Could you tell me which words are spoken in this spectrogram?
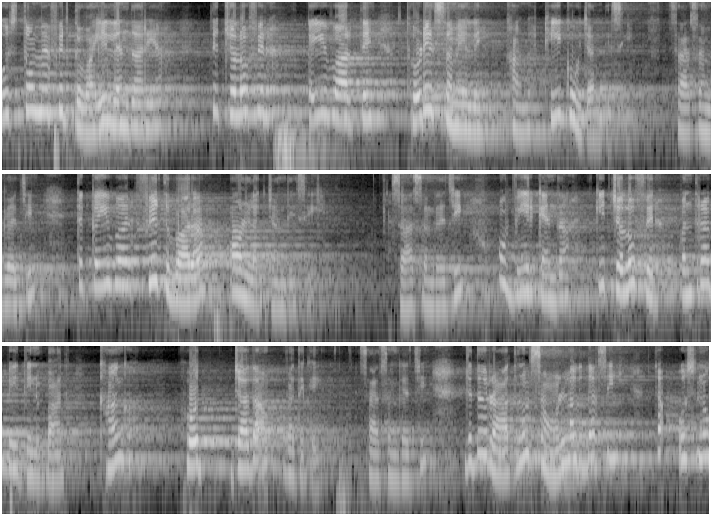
ਉਸ ਤੋਂ ਮੈਂ ਫਿਰ ਦਵਾਈ ਲੈਂਦਾ ਰਿਹਾ ਤੇ ਚਲੋ ਫਿਰ ਕਈ ਵਾਰ ਤੇ ਥੋੜੇ ਸਮੇਂ ਲਈ ਖੰਘ ਠੀਕ ਹੋ ਜਾਂਦੀ ਸੀ। ਸਾਧ ਸੰਗਤ ਜੀ, ਤੇ ਕਈ ਵਾਰ ਫਿਰ ਦੁਬਾਰਾ ਆਉਣ ਲੱਗ ਜਾਂਦੀ ਸੀ। ਸਾਧ ਸੰਗਤ ਜੀ, ਉਹ ਵੀਰ ਕਹਿੰਦਾ ਕਿ ਚਲੋ ਫਿਰ 15-20 ਦਿਨ ਬਾਅਦ ਖੰਘ ਹੋ ਜ਼ਿਆਦਾ ਵੱਧ ਗਈ। ਸਾਧ ਸੰਗਤ ਜੀ, ਜਦੋਂ ਰਾਤ ਨੂੰ ਸੌਣ ਲੱਗਦਾ ਸੀ ਤਾਂ ਉਸ ਨੂੰ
